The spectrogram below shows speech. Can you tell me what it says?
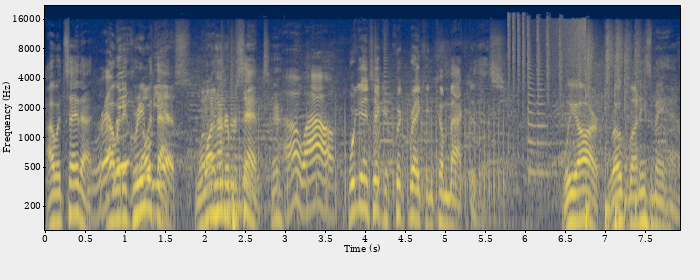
I would say that. I would Really? agree Oh, with yes. that. 100%. Yeah. oh wow. We're going to take a quick break and come back to this. We are Rogue Bunnies Mayhem.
